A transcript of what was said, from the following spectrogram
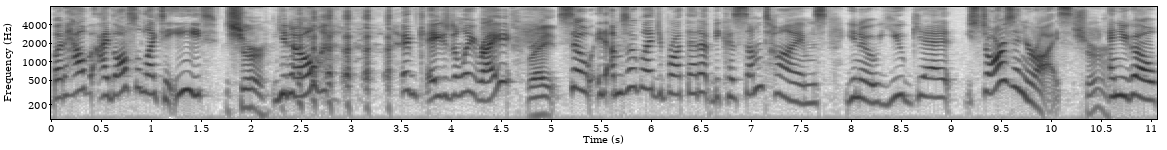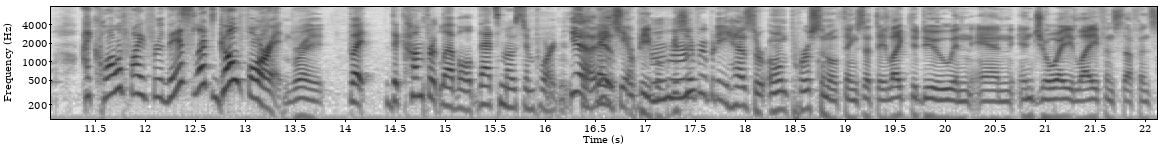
but how? I'd also like to eat. Sure. You know, occasionally, right? Right. So I'm so glad you brought that up because sometimes, you know, you get stars in your eyes. Sure. And you go, I qualify for this. Let's go for it Right. But the comfort level that's most important Yeah, so it thank is you. for people Mhm. because everybody has their own personal things that they like to do and, and enjoy life and stuff. And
